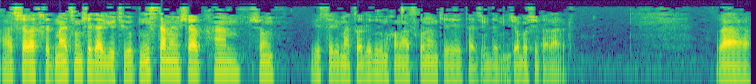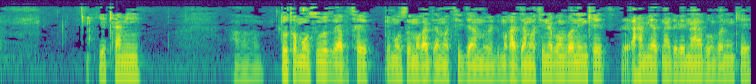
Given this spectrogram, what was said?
از شود خدمتون که در یوتیوب نیستم امشب هم چون یه سری مطالبی رو می‌خوام از کنم که ترجمه دم اینجا باشه فقط. و یه کمی دو تا موضوع رو در موضوع مقدماتی در مورد مقدماتی نه به عنوان اینکه اهمیت نداره نه به عنوان اینکه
